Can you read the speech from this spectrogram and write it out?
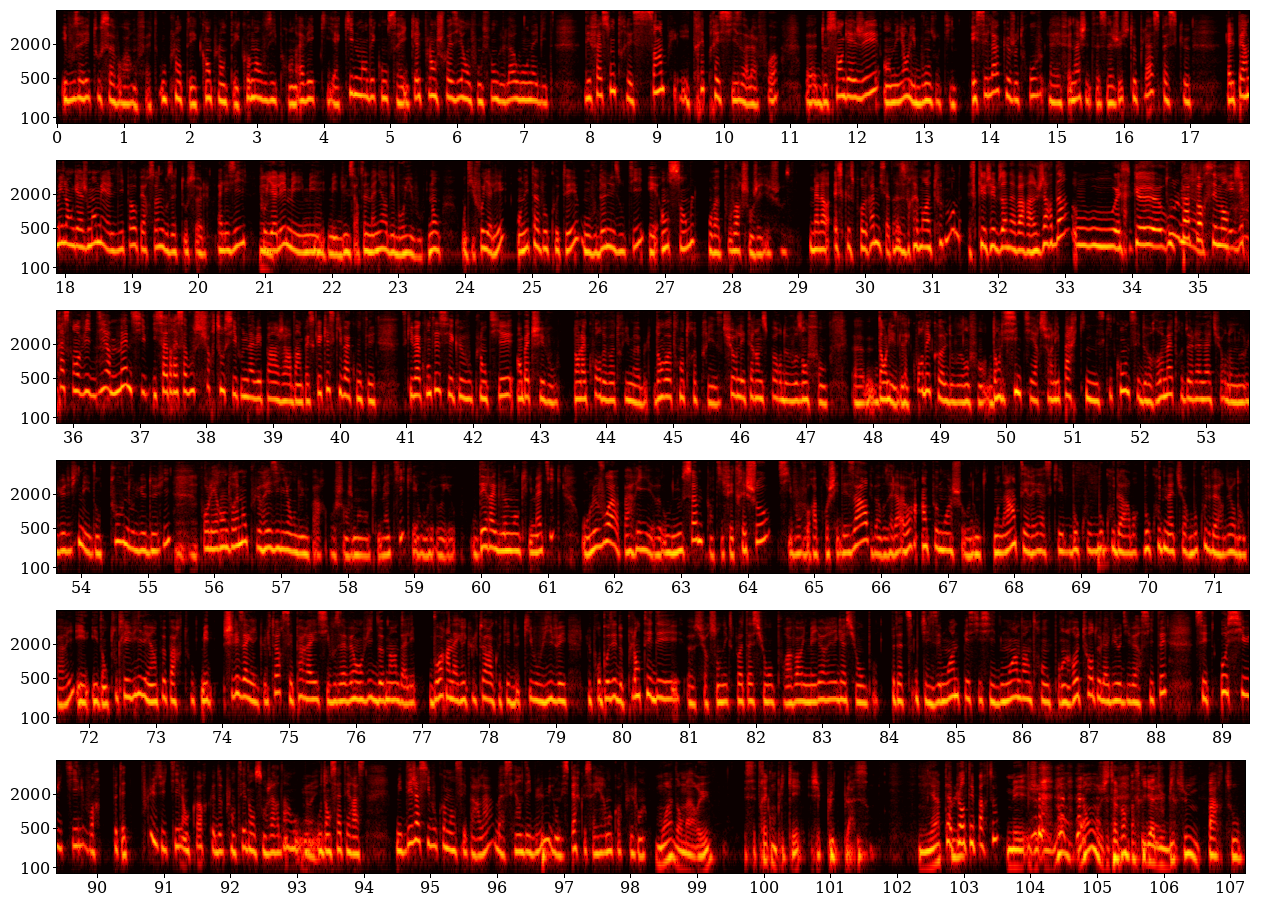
et vous allez tout savoir en fait. Où planter, quand planter, comment vous y prendre, avec qui, à qui demander conseil, quel plan choisir en fonction de là où on habite. Des façons très simples et très précises à la fois euh, de s'engager en ayant les bons outils. Et c'est là que je trouve la FNH est à sa juste place parce que elle permet l'engagement, mais elle ne dit pas aux personnes vous êtes tout seul. Allez-y, il faut y mmh. aller, mais, mais, mmh. mais d'une certaine manière, débrouillez-vous. Non, on dit il faut y aller, on est à vos côtés, on vous donne les outils et ensemble, on va pouvoir changer les choses. Mais alors, est-ce que ce programme, il s'adresse vraiment à tout le monde? Est-ce que j'ai besoin d'avoir un jardin ou est-ce que tout pas forcément? J'ai presque envie de dire, même s'il s'adresse à vous, surtout si vous n'avez pas un jardin, parce que qu'est-ce qui va compter? Ce qui va compter, c'est que vous plantiez en bas de chez vous, dans la cour de votre immeuble, dans votre entreprise, sur les terrains de sport de vos enfants, euh, dans les, la cour d'école de vos enfants, dans les cimetières, sur les parkings. Ce qui compte, c'est de remettre de la nature dans nos lieux de vie, mais dans tous nos lieux de vie, mm-hmm. pour les rendre vraiment plus résilients, d'une part, au changement climatique et, on, et dérèglement climatique. On le voit à Paris euh, où nous sommes, quand il fait très chaud, si vous vous rapprochez des arbres, eh ben vous allez avoir un peu moins chaud. Donc on a intérêt à ce qu'il y ait beaucoup, beaucoup d'arbres, beaucoup de nature, beaucoup de verdure dans Paris et, et dans toutes les villes et un peu partout. Mais chez les agriculteurs, c'est pareil. Si vous avez envie demain d'aller voir un agriculteur à côté de qui vous vivez, lui proposer de planter des euh, sur son exploitation pour avoir une meilleure irrigation, pour peut-être utiliser moins de pesticides, moins d'intrants, pour un retour de la biodiversité, c'est aussi utile, voire peut-être plus utile encore que de planter dans son jardin ou, dans sa terrasse. Mais déjà, si vous commencez par là, bah, c'est un début et on espère que ça ira encore plus loin. Moi, dans ma rue, c'est très compliqué, j'ai plus de place. T'as planté partout Mais non, non, justement parce qu'il y a du bitume partout.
